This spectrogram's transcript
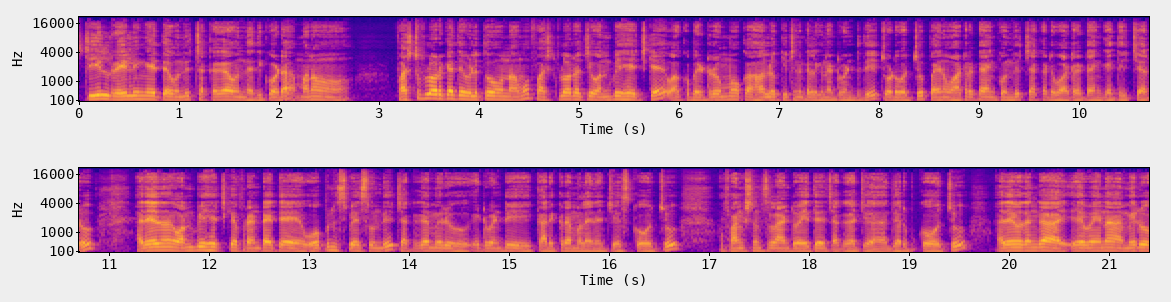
స్టీల్ రైలింగ్ అయితే ఉంది చక్కగా ఉంది అది కూడా. మనం ఫస్ట్ ఫ్లోర్కి అయితే వెళుతూ ఉన్నాము. ఫస్ట్ ఫ్లోర్ వచ్చి వన్ బీహెచ్కే ఒక బెడ్రూమ్ ఒక హాల్ కిచెన్ కలిగినటువంటిది చూడవచ్చు. పైన వాటర్ ట్యాంక్ ఉంది చక్కటి వాటర్ ట్యాంక్ అయితే ఇచ్చారు. అదేవిధంగా వన్ బీహెచ్కే ఫ్రంట్ అయితే ఓపెన్ స్పేస్ ఉంది చక్కగా మీరు ఎటువంటి కార్యక్రమాలు అయినా చేసుకోవచ్చు. ఫంక్షన్స్ లాంటివి అయితే చక్కగా జరుపుకోవచ్చు. అదేవిధంగా ఏవైనా మీరు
